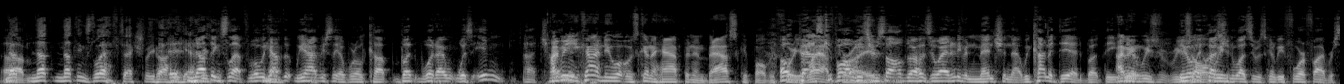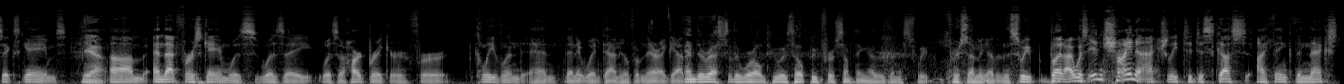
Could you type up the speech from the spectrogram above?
Um, no- nothing's left, actually. Nothing's left. Well, we have the, we obviously have World Cup, but what I was in uh, China. I mean, you kind of knew what was going to happen in basketball before Oh, you basketball left, was right? resolved I was. I didn't even mention that. We kind of did, but the I mean, the, we the only question we- was it was going to be four, or five, or six games. Yeah. Um, and that first game was was a was a heartbreaker for Cleveland, and then it went downhill from there. I gather and the rest of the world who was hoping for something other than a sweep. for something other than the sweep. But I was in China actually to discuss, I think, the next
